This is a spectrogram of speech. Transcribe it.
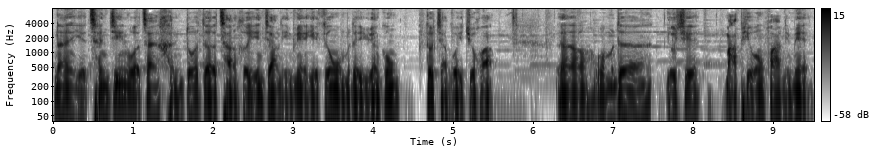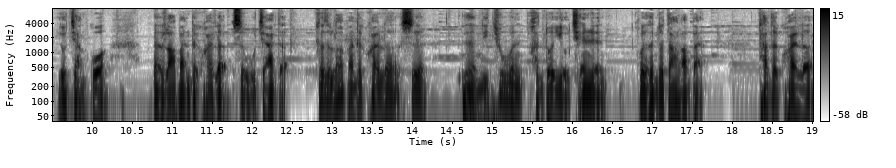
那也曾经我在很多的场合演讲里面，也跟我们的员工都讲过一句话，呃，我们的有些马屁文化里面有讲过，呃，老板的快乐是无价的，可是老板的快乐是，呃，你去问很多有钱人或者很多大老板。他的快乐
